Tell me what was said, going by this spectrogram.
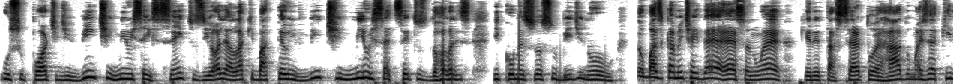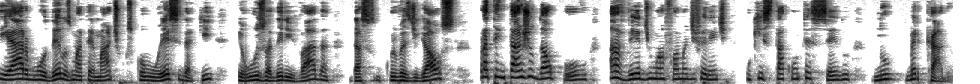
o suporte de 20.600 e olha lá que bateu em 20.700 dólares e começou a subir de novo. Então, basicamente, a ideia é essa, não é querer estar certo ou errado, mas é criar modelos matemáticos como esse daqui, eu uso a derivada das curvas de Gauss, para tentar ajudar o povo a ver de uma forma diferente o que está acontecendo no mercado.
